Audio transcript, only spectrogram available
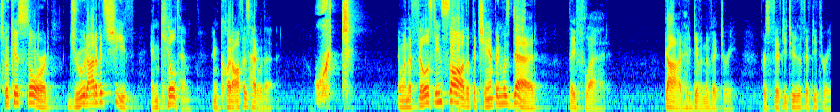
took his sword, drew it out of its sheath, and killed him, and cut off his head with it. And when the Philistines saw that the champion was dead, they fled. God had given the victory. Verse 52 to 53.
